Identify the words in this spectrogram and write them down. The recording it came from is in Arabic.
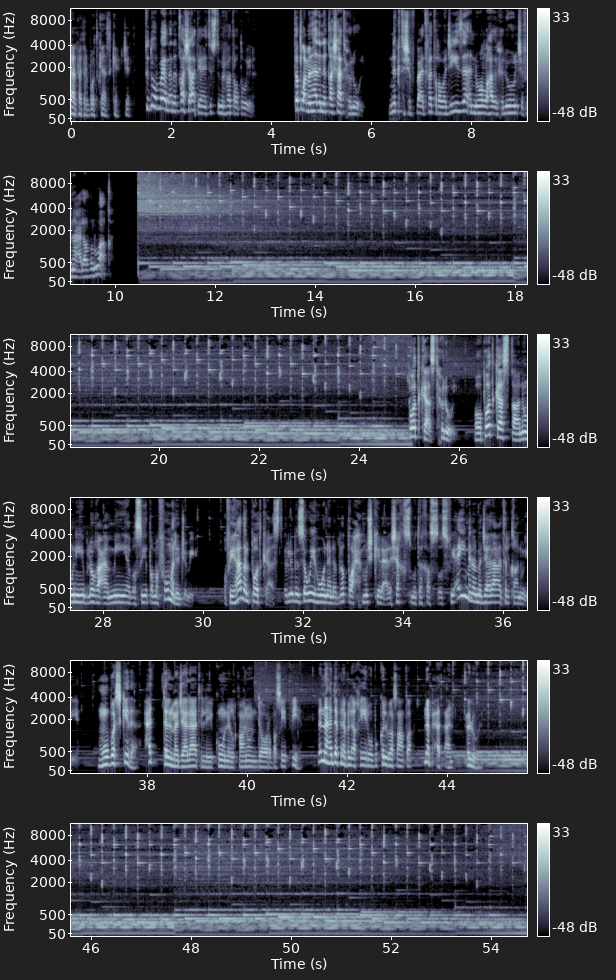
سالفة البودكاست كيف جت؟ تدور بين نقاشات يعني تستمر فترة طويلة. تطلع من هذه النقاشات حلول. نكتشف بعد فترة وجيزة انه والله هذه الحلول شفناها على أرض الواقع. بودكاست حلول. هو بودكاست قانوني بلغة عامية بسيطة مفهومة للجميع. وفي هذا البودكاست اللي بنسويه هو أننا بنطرح مشكلة على شخص متخصص في أي من المجالات القانونية. مو بس كذا حتى المجالات اللي يكون للقانون دور بسيط فيها لأن هدفنا في الأخير وبكل بساطة نبحث عن حلول.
